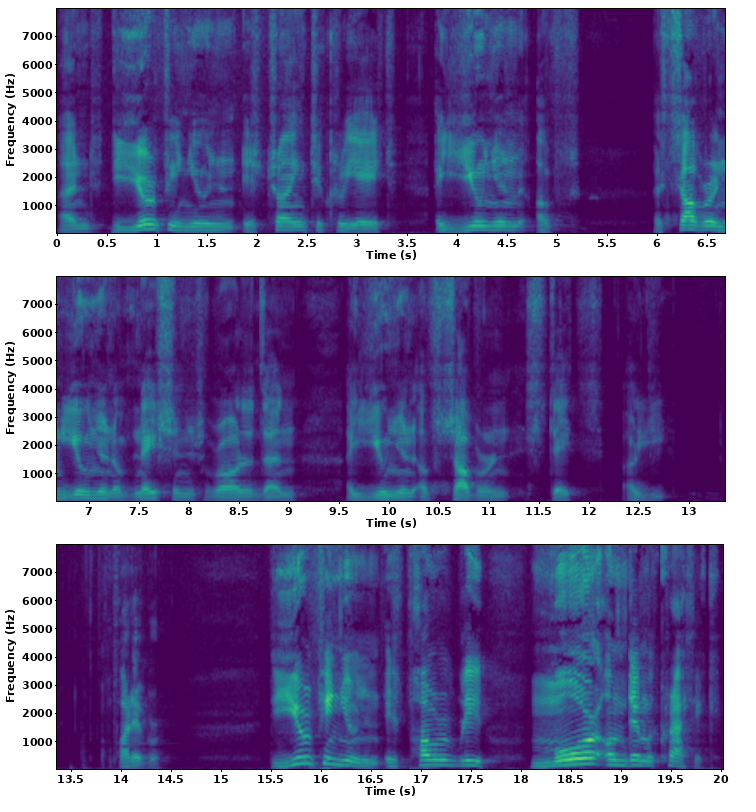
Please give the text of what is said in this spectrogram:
And the European Union is trying to create a union of a sovereign union of nations rather than a union of sovereign states or whatever. The European Union is probably more undemocratic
